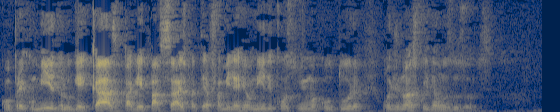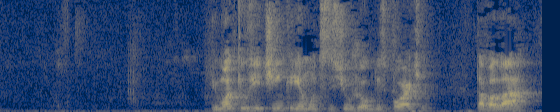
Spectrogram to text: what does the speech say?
Comprei comida, aluguei casa, paguei passagem para ter a família reunida e construir uma cultura onde nós cuidamos dos outros. De modo que o Vitinho queria muito assistir o jogo do esporte, estava lá,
